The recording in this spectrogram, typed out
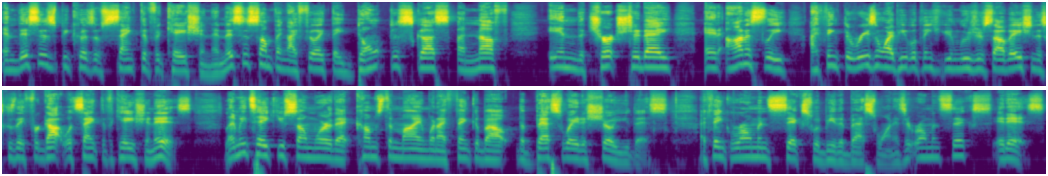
And this is because of sanctification. And this is something I feel like they don't discuss enough in the church today. And honestly, I think the reason why people think you can lose your salvation is because they forgot what sanctification is. Let me take you somewhere that comes to mind when I think about the best way to show you this. I think Romans 6 would be the best one. Is it Romans 6? It is.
